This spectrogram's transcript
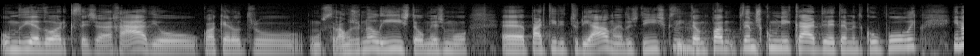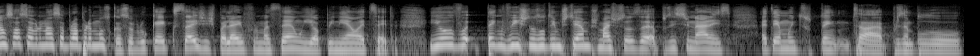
o mediador que seja a rádio ou qualquer outro, um, sei lá, um jornalista, ou mesmo ah, a parte editorial não é? dos discos. Então pode- podemos comunicar diretamente com o público e não só sobre a nossa própria música, sobre o que é que seja, espalhar informação e opinião, etc. E eu tenho visto nos últimos tempos mais pessoas a, a posicionarem-se, até muito, tem, sei lá, por exemplo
